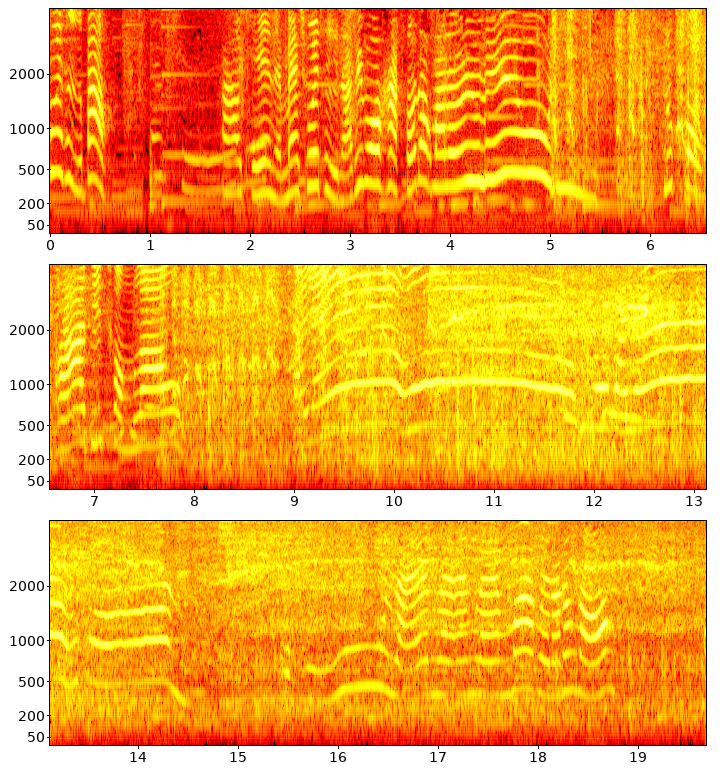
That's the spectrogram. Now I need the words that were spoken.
ช่วยถือเปล่าอ่าโอเคเดี๋ยวแม่ช่วยถือนะ พี่โบหักรถออกมาเลยเร็วๆนี่ลูกโป่งพระอาทิตย์ของเราไปแล้วโอ้พี่โบไปแล้วทุกคนโอ้โหแรงแรงแรงมากเลยนะน้องๆไป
